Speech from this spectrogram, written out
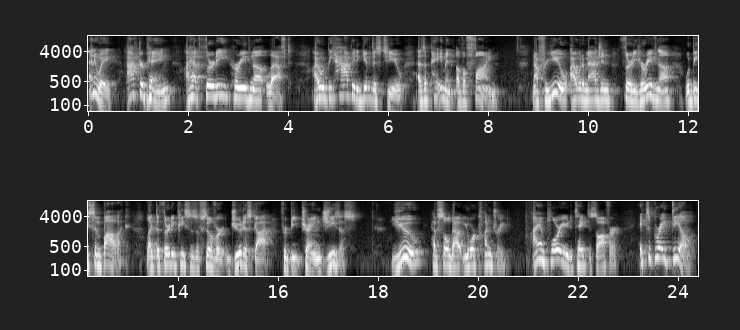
Anyway, after paying, I have 30 hryvnia left. I would be happy to give this to you as a payment of a fine. Now for you, I would imagine 30 hryvnia would be symbolic, like the 30 pieces of silver Judas got for betraying Jesus. You have sold out your country. I implore you to take this offer. It's a great deal.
